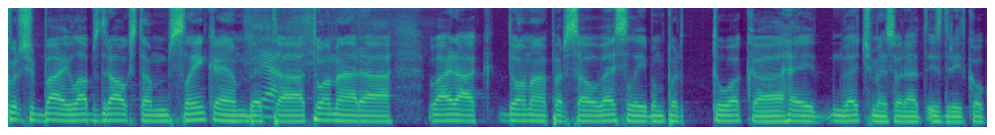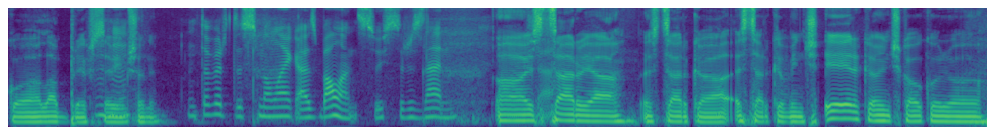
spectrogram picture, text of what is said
kurš ir baigi labs draugs tam slinkajam, bet Jā. uh, tomēr uh, vairāk domā par savu veselību un par to, ka, hei, veči, mēs varētu izdarīt kaut ko labu priekš sevīm Mhm. šodien. Un tev ir tas, man liekas, balanss. Viss ir zen. Uh, es Jā. ceru, jā, es ceru, ka, es ceru, ka viņš ir, ka viņš kaut kur uh,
